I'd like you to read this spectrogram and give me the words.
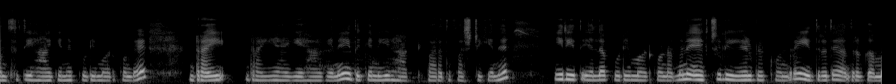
ಒಂದು ಸತಿ ಹಾಗೆಯೇ ಪುಡಿ ಮಾಡಿಕೊಂಡೆ. ಡ್ರೈ ಡ್ರೈ ಆಗಿ ಹಾಗೆಯೇ ಇದಕ್ಕೆ ನೀರು ಹಾಕಬಾರ್ದು ಫಸ್ಟಿಗೆ ಈ ರೀತಿ ಎಲ್ಲ ಪುಡಿ ಮಾಡ್ಕೊಂಡಾದ್ಮೇಲೆ ಆ್ಯಕ್ಚುಲಿ ಹೇಳಬೇಕು ಅಂದರೆ ಇದ್ರದ್ದೇ ಅದ್ರ ಘಮ.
